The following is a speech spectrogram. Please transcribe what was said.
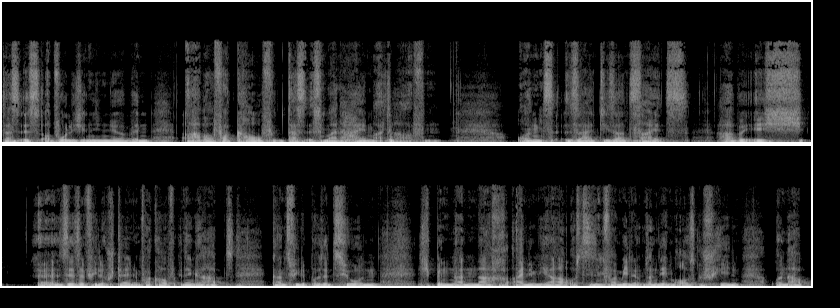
das ist, obwohl ich Ingenieur bin, aber Verkauf, das ist mein Heimathafen. Und seit dieser Zeit habe ich sehr, sehr viele Stellen im Verkauf inne gehabt, ganz viele Positionen. Ich bin dann nach einem Jahr aus diesem Familienunternehmen ausgeschieden und habe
